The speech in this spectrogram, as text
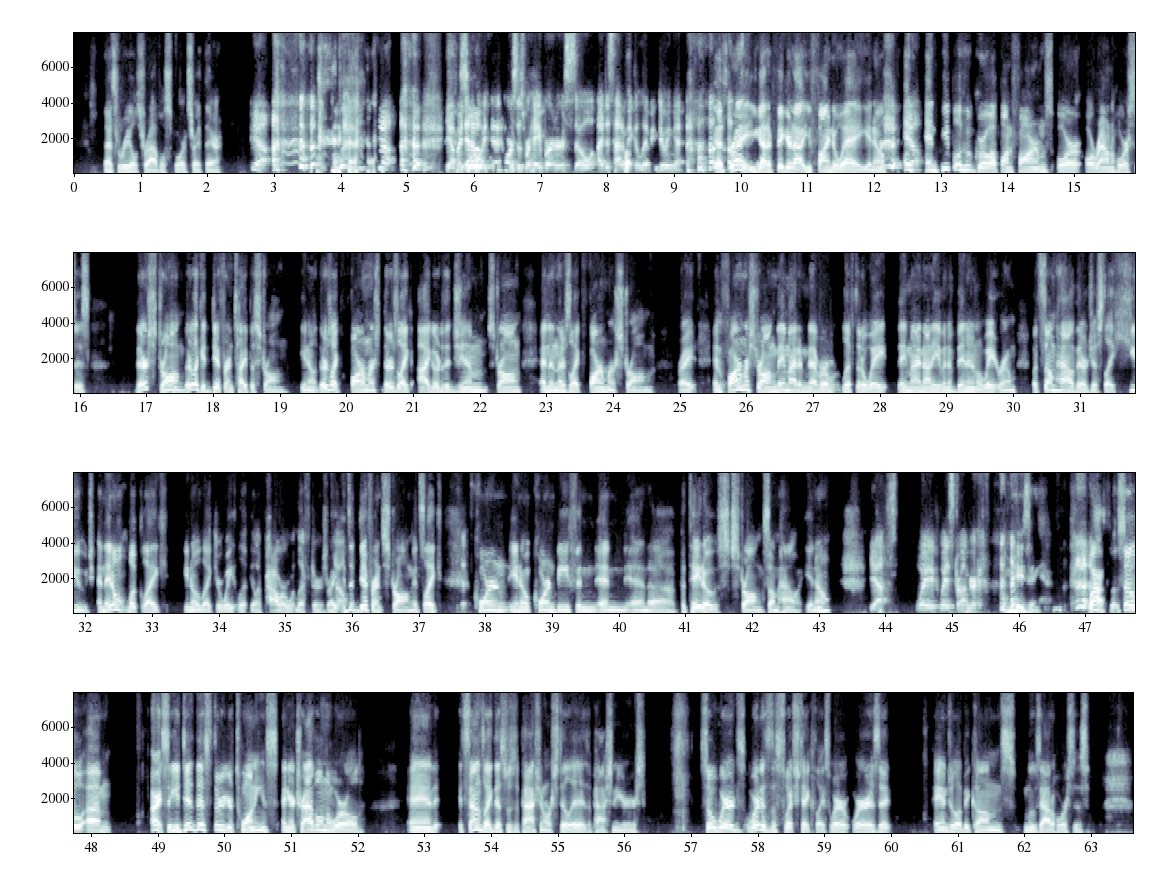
That's real travel sports right there. Yeah. Yeah. yeah. My dad so, always said horses were hay burners. So I just had to make a living doing it. that's right. You got to figure it out. You find a way, you know? And, yeah. and people who grow up on farms or, or around horses, they're strong. They're like a different type of strong. You know, there's like farmers, there's like I go to the gym strong, and then there's like farmer strong right? And Farmer Strong, they might have never lifted a weight. They might not even have been in a weight room, but somehow they're just like huge and they don't look like, you know, like your weight lift, like power lifters, right? No. It's a different strong. It's like yes. corn, you know, corn beef and and and uh potatoes strong somehow, you know? Yes. Way way stronger. Amazing. Wow. So, so um all right, so you did this through your 20s and you're traveling the world and it sounds like this was a passion or still is a passion of yours. So where's where does the switch take place? Where where is it Angela becomes moves out of horses?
